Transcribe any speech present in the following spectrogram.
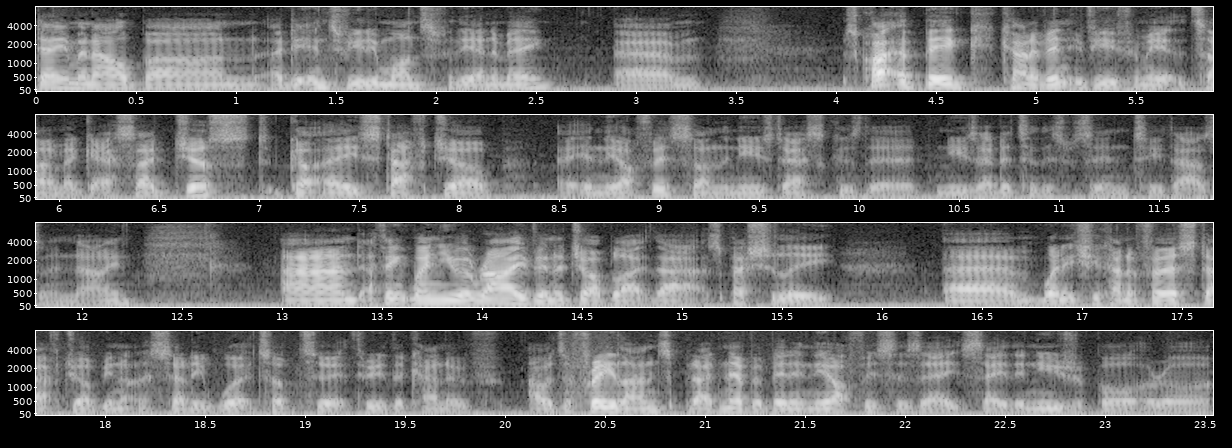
Damon Albarn. I did interviewed him once for the NME. Um, was quite a big kind of interview for me at the time, I guess. I just got a staff job uh, in the office on the news desk as the news editor. This was in 2009. And I think when you arrive in a job like that, especially um, when it's your kind of first staff job, you're not necessarily worked up to it through the kind of. I was a freelance, but I'd never been in the office as a, say, the news reporter or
